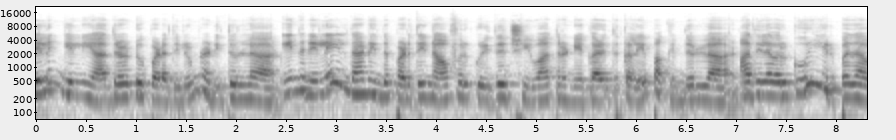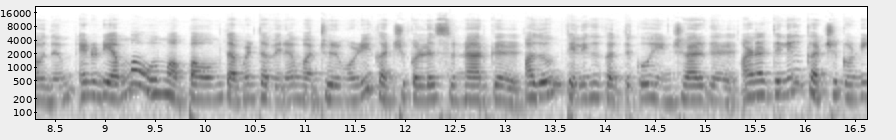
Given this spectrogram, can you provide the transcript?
தெலுங்கில் யாத்ரா டூ படத்திலும் நடித்துள்ளார். இந்த நிலையில் தான் இந்த படத்தின் ஆஃபர் குறித்து ஜீவா தன்னுடைய கருத்துக்களை பகிர்ந்துள்ளார். அதில் அவர் கூறியிருப்பதாவது என்னுடைய அம்மாவும் அப்பாவும் தமிழ் தவிர மற்றொரு மொழி கற்றுக்கொள்ள சொன்னார்கள். அதுவும் தெலுங்கு கத்துக்கோ என்றார்கள். ஆனால் தெலுங்கு கற்றுக்கொண்டு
